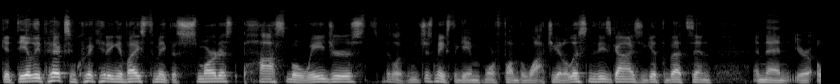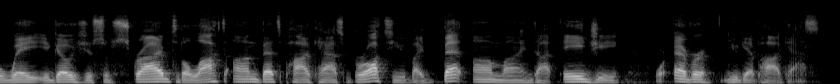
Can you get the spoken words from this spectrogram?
Get daily picks and quick hitting advice to make the smartest possible wagers. Look, it just makes the game more fun to watch. You got to listen to these guys, you get the bets in, and then you're away you go. You subscribe to the Locked On Bets podcast brought to you by betonline.ag, wherever you get podcasts.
